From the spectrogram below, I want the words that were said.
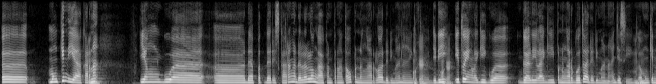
Eh mungkin iya karena Hmm. Yang gue eh, dapat dari sekarang adalah lo nggak akan pernah tahu pendengar lo ada di mana gitu. Oke, Jadi oke. itu yang lagi gue gali lagi pendengar gue tuh ada di mana aja sih. Nggak Hmm, mungkin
